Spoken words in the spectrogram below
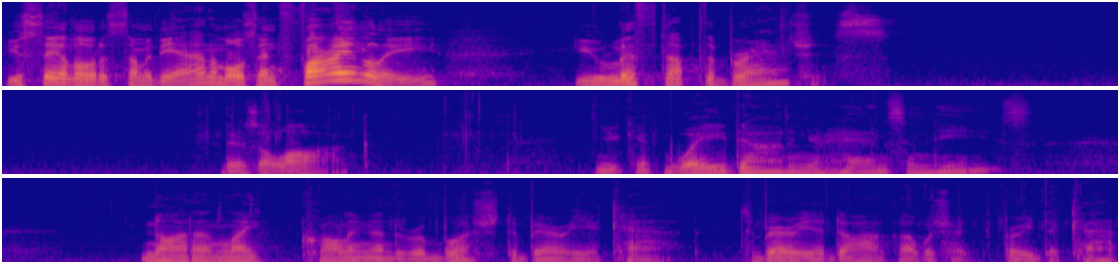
you say hello to some of the animals, and finally, you lift up the branches. There's a log. You get way down on your hands and knees, not unlike crawling under a bush to bury a cat, to bury a dog. I wish I'd buried the cat,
